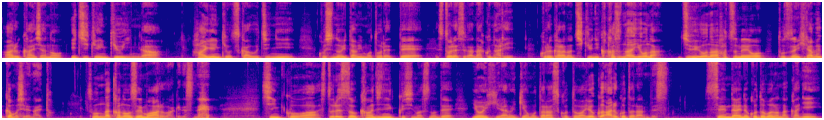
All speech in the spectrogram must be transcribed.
ある会社の一研究員が肺元気を使ううちに腰の痛みも取れてストレスがなくなりこれからの地球に欠かせないような重要な発明を突然ひらめくかもしれないとそんな可能性もあるわけですね。新機構はストレスを感じにくくしますので良いひらめきをもたらすことはよくあることなんです。先代の言葉の中に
